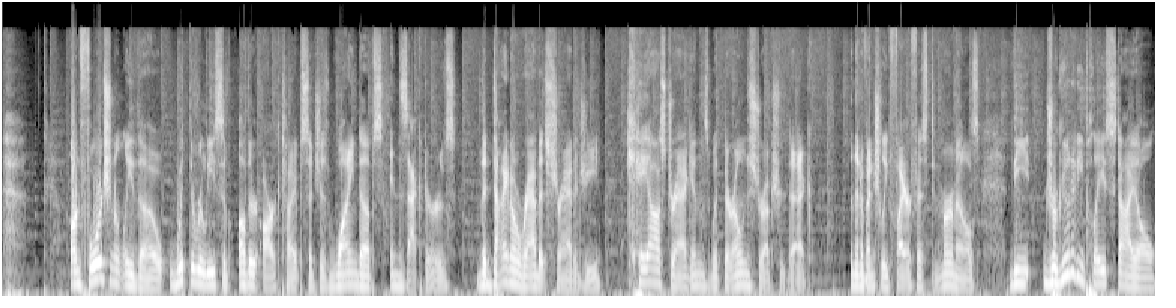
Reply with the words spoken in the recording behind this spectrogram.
Unfortunately, though, with the release of other archetypes such as Windups and Zectors, the Dino Rabbit strategy, Chaos Dragons with their own structure deck, and then eventually Firefist and Mermails, the Dragunity playstyle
